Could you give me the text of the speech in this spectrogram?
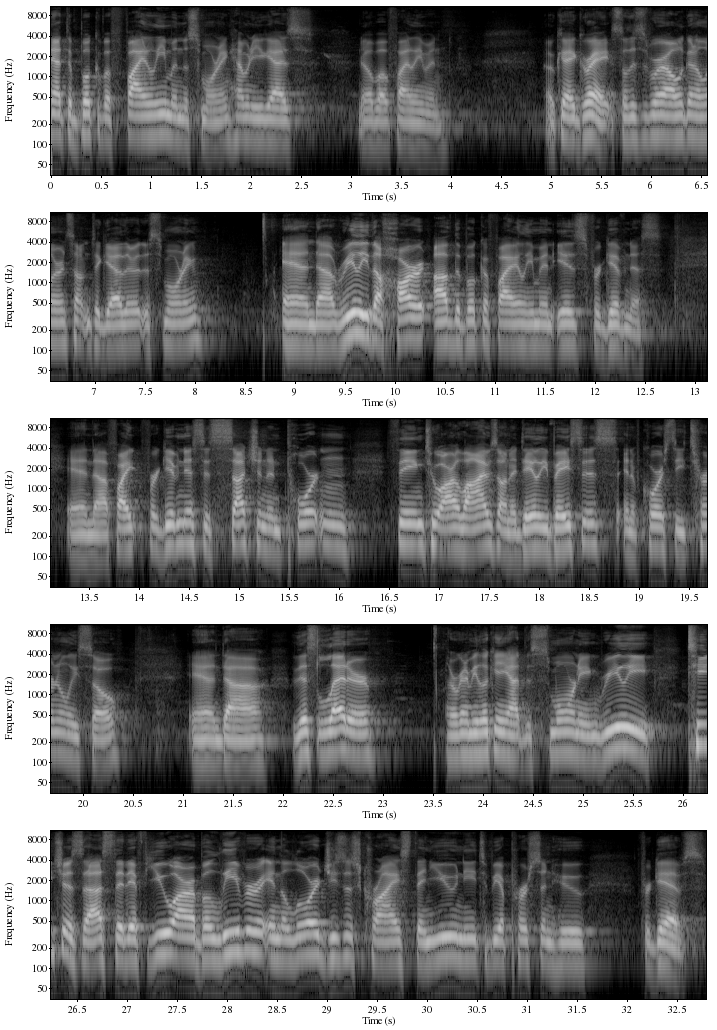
at the book of Philemon this morning. How many of you guys know about Philemon? Okay, great. So this is where we're going to learn something together this morning. And uh, really, the heart of the book of Philemon is forgiveness. And uh, forgiveness is such an important thing to our lives on a daily basis, and of course, eternally so. And uh, this letter that we're going to be looking at this morning really teaches us that if you are a believer in the Lord Jesus Christ, then you need to be a person who forgives.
